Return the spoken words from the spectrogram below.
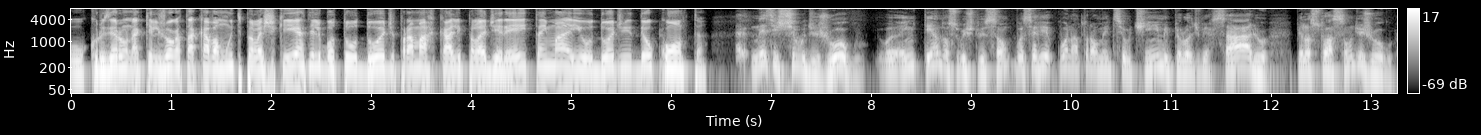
O Cruzeiro naquele jogo atacava muito pela esquerda, ele botou o Dodge pra marcar ali pela direita e, e o Dodge deu conta. É, Nesse estilo de jogo, eu entendo a substituição, que você recua naturalmente seu time pelo adversário, pela situação de jogo.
